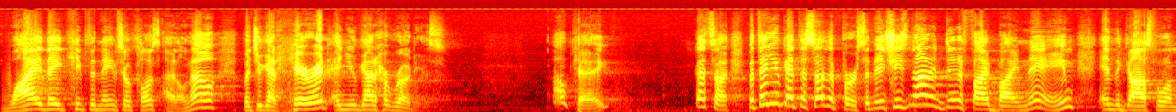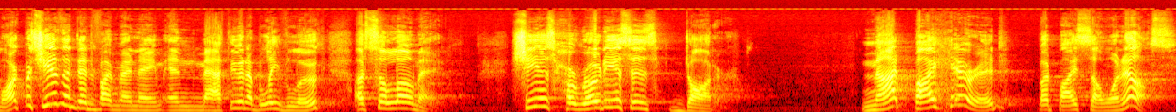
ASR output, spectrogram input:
Why they keep the name so close, I don't know. But you got Herod and you got Herodias. Okay, that's all. But then you got this other person, and she's not identified by name in the Gospel of Mark, but she is identified by name in Matthew and I believe Luke, of Salome. She is Herodias' daughter. Not by Herod, but by someone else.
